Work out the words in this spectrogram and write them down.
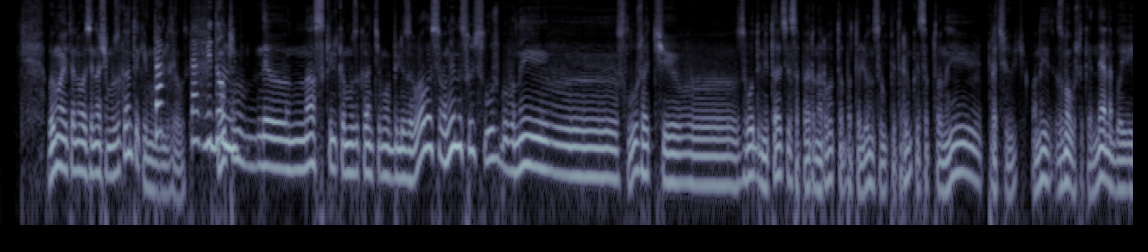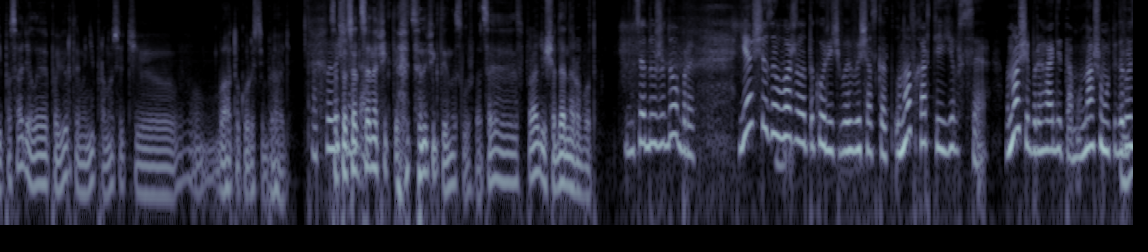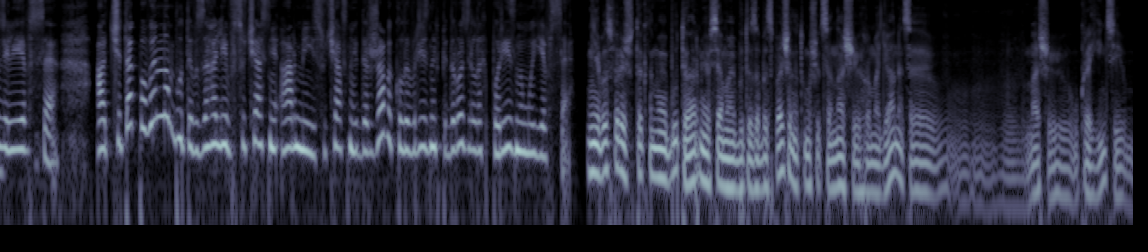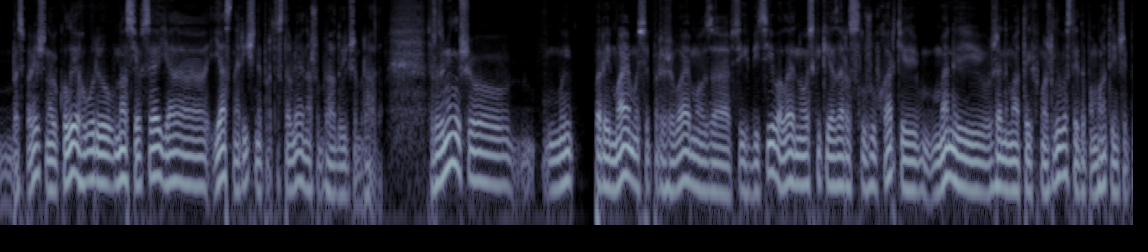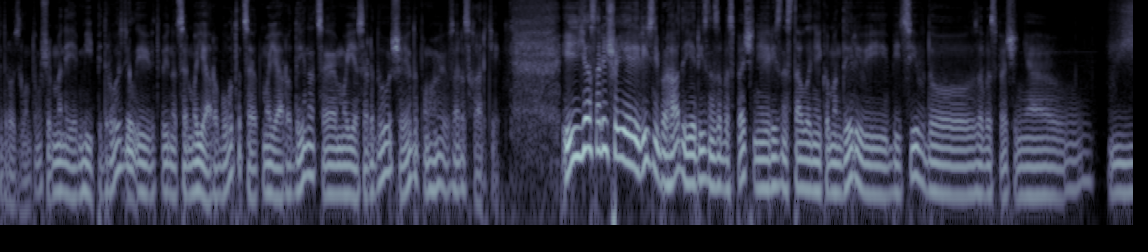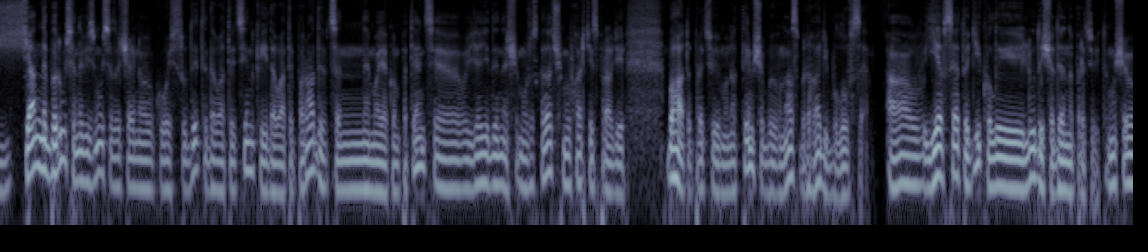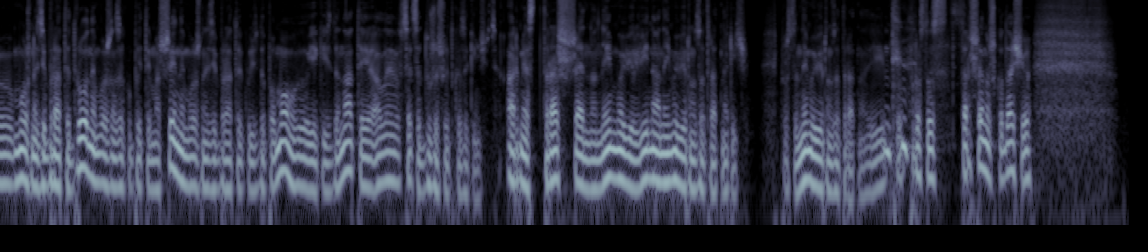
Ви маєте на увазі наші музиканти, які мобілізувалися? так відомі. Ну, от, е, у нас кілька музикантів мобілізувалося, вони несуть службу, вони е, служать в зводу імітації саперна рота, батальйон сил підтримки, тобто вони працюють. Вони знову ж таки не на бойовій посаді, але повірте мені, приносять е, багато користі бригаді. Тобто це, це, не фіктив, це не фіктивна служба, це справді щоденна робота. Ну, Це дуже добре. Я ще зауважила таку річ, ви, ви зараз кажете, у нас в харті є все. У нашій бригаді, там, у нашому підрозділі є все. А чи так повинно бути взагалі в сучасній армії сучасної держави, коли в різних підрозділах по-різному є все? Ні, безперечно, так не має бути. Армія вся має бути забезпечена, тому що це наші громадяни, це наші українці. Безперечно, коли я говорю, у нас є все, я ясна річ не протиставляю нашу бригаду іншим бригадам. Зрозуміло, що ми переймаємося, переживаємо за всіх бійців. Але ну, оскільки я зараз служу в харті, в мене вже немає тих можливостей допомагати іншим підрозділам, тому що в мене є мій підрозділ, і відповідно це моя робота, це от моя родина, це моє середовище. Я допомагаю зараз харті. І ясна річ, що є різні бригади, є різне забезпечення, є різне ставлення і командирів, і бійців до забезпечення. Я не беруся, не візьмуся, звичайно, когось судити, давати оцінки і давати поради. Це не моя компетенція. Я єдине, що можу сказати, що ми в Харті справді багато працюємо над тим, щоб в нас в бригаді було все. А є все тоді, коли люди щоденно працюють. Тому що можна зібрати дрони, можна закупити машини, можна зібрати якусь допомогу, якісь донати, але все це дуже швидко закінчиться. Армія страшенно неймовірна, війна неймовірно затратна річ. Просто неймовірно затратна. І просто страшенно шкода, що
